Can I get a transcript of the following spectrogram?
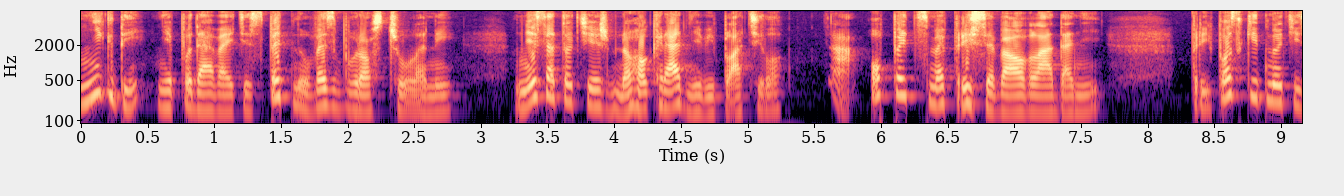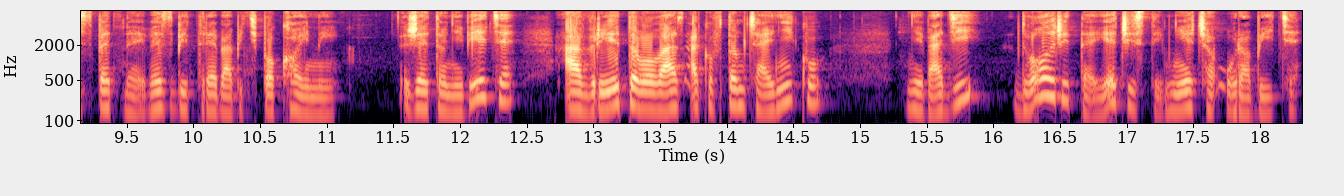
Nikdy nepodávajte spätnú väzbu rozčúlený. Mne sa to tiež mnohokrát nevyplatilo. A opäť sme pri seba ovládaní. Pri poskytnutí spätnej väzby treba byť pokojný. Že to neviete a vrie to vo vás ako v tom čajníku? Nevadí, dôležité je, či s tým niečo urobíte.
